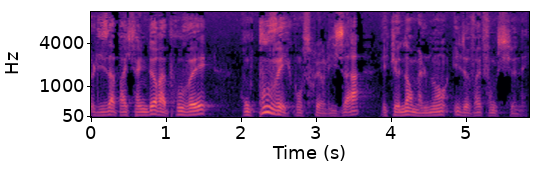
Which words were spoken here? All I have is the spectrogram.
Lisa Pathfinder a prouvé qu'on pouvait construire Lisa et que normalement, il devrait fonctionner.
